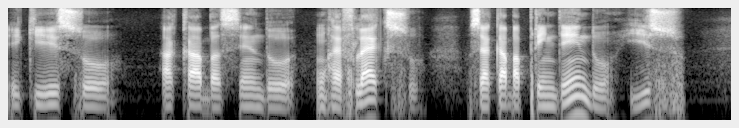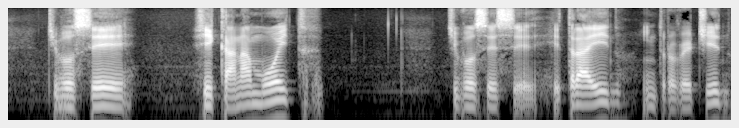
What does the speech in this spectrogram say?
e que isso acaba sendo um reflexo, você acaba aprendendo isso de você ficar na moita, de você ser retraído, introvertido.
